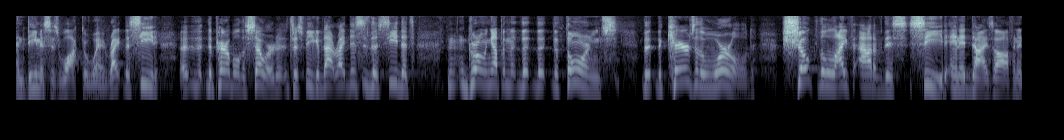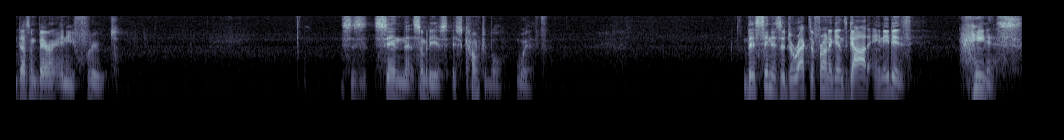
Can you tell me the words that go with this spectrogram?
And Demas has walked away, right? The seed, uh, the, parable of the sower, to, speak of that, right? This is the seed that's growing up, and the, the, the thorns the, the cares of the world choke the life out of this seed and it dies off and it doesn't bear any fruit. This is sin that somebody is, is comfortable with. This sin is a direct affront against God, and it is heinous.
